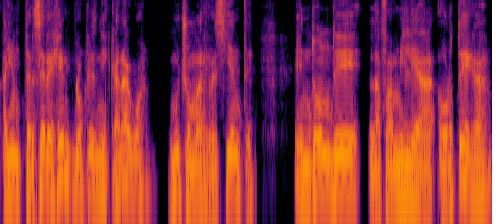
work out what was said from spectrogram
Hay un tercer ejemplo que es Nicaragua, mucho más reciente, en donde la familia Ortega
